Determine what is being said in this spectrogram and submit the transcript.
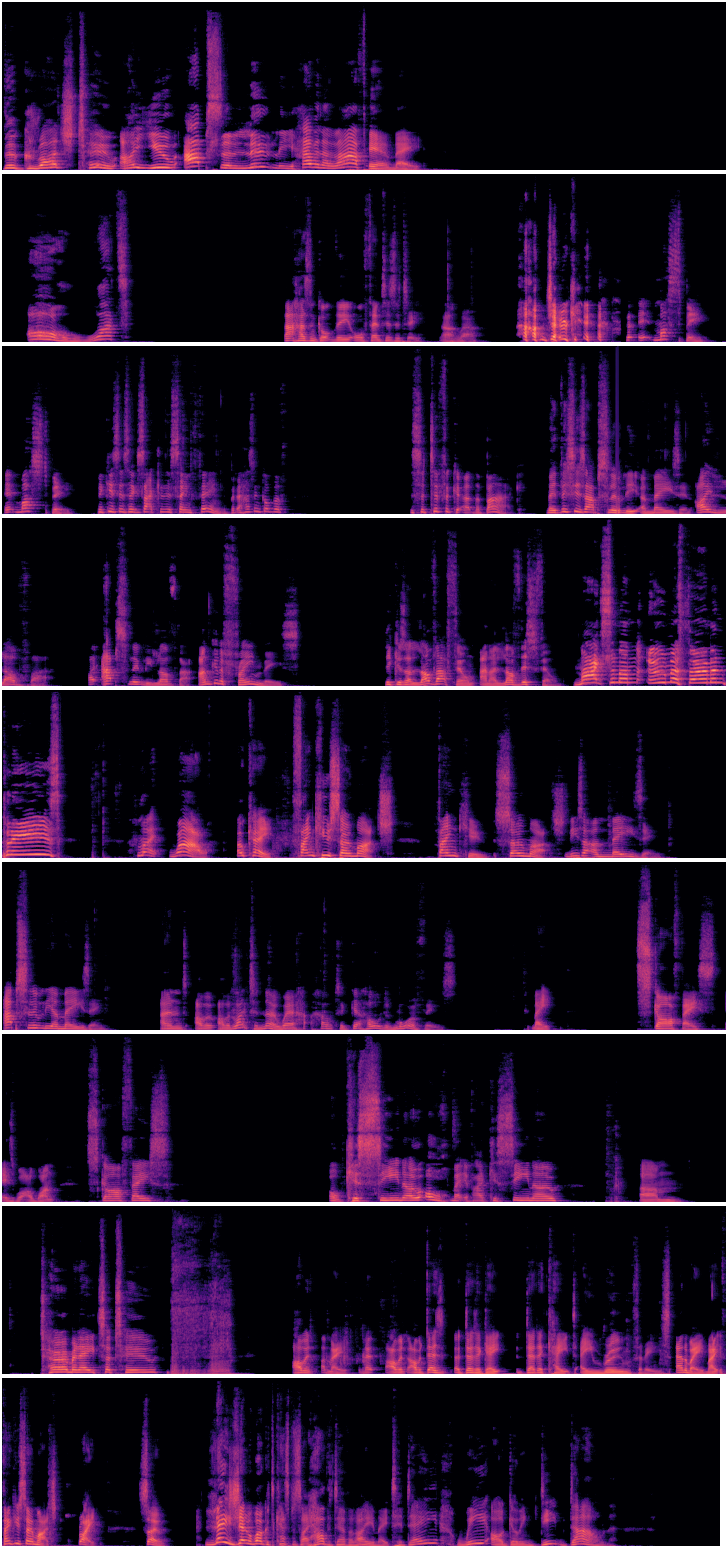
The Grudge 2. Are you absolutely having a laugh here, mate? Oh, what? That hasn't got the authenticity. Oh, well. I'm joking. but it must be. It must be. Because it's exactly the same thing, but it hasn't got the, the certificate at the back. Mate, this is absolutely amazing. I love that. I absolutely love that. I'm going to frame these because I love that film and I love this film. Maximum Uma Thurman, please. Like, wow. Okay, thank you so much. Thank you so much. These are amazing, absolutely amazing, and I would I would like to know where how to get hold of more of these, mate. Scarface is what I want. Scarface. Oh, Casino. Oh, mate, if I had Casino. Um, Terminator 2. I would, uh, mate. I would, I would des- uh, dedicate dedicate a room for these. Anyway, mate, thank you so much. Right, so, ladies and gentlemen, welcome to Caspersight. How the devil are you, mate? Today we are going deep down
